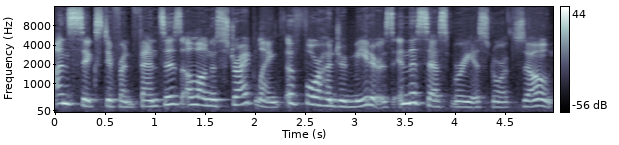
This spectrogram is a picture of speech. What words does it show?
on six different fences along a strike length of 400 meters in the Sesmarias North Zone.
